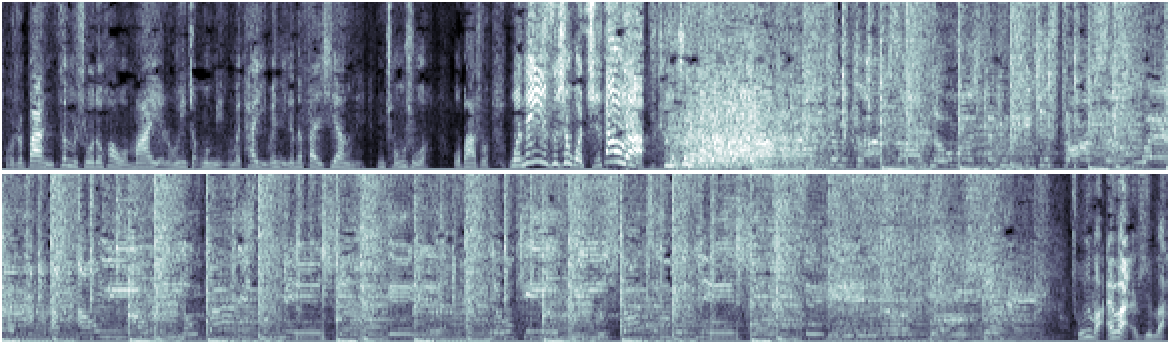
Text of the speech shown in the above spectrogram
我说爸，你这么说的话，我妈也容易整不明白，她以为你跟他犯相呢。你重说，我爸说，我那意思是我知道了。玩一玩去吧，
